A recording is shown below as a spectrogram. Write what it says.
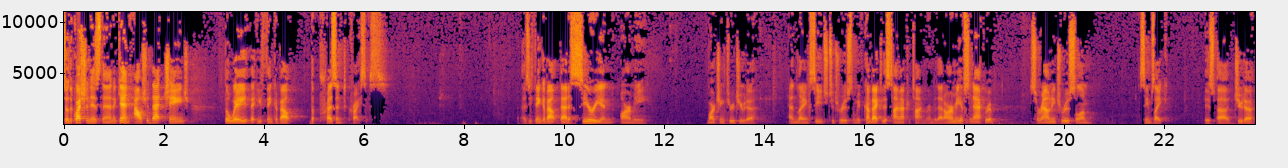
so the question is then, again, how should that change the way that you think about the present crisis? As you think about that Assyrian army marching through Judah and laying siege to Jerusalem. We've come back to this time after time. Remember that army of Sennacherib surrounding Jerusalem. Seems like is uh, Judah,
